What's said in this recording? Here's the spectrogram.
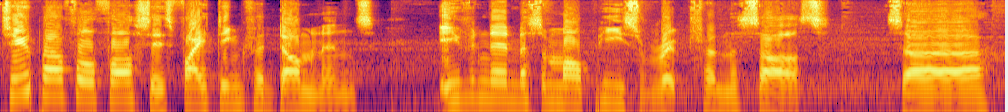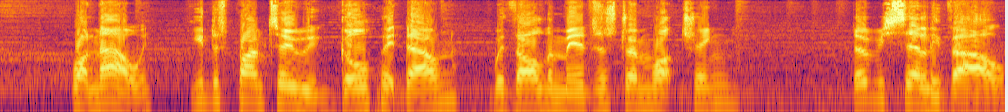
Two powerful forces fighting for dominance. Even then there's some more piece ripped from the source. So, what now? You just plan to gulp it down with all the Maelstrom watching? Don't be silly, Vaal.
